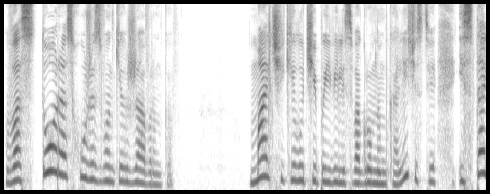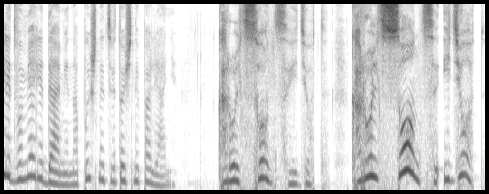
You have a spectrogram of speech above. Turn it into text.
во сто раз хуже звонких жаворонков. Мальчики лучи появились в огромном количестве и стали двумя рядами на пышной цветочной поляне. «Король солнца идет! Король солнца идет!»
